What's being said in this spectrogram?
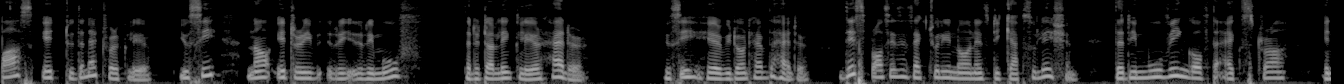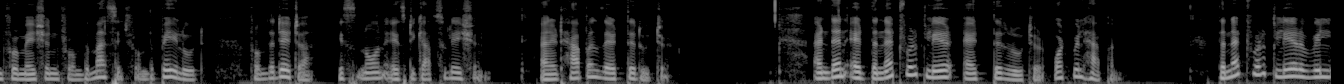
pass it to the network layer. You see now it re re remove the data link layer header. You see here we don't have the header. This process is actually known as decapsulation the removing of the extra information from the message from the payload from the data. Is known as decapsulation and it happens at the router. And then at the network layer at the router what will happen the network layer will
